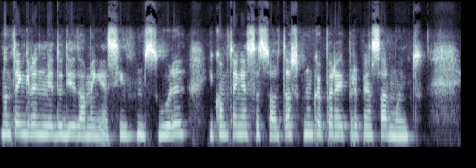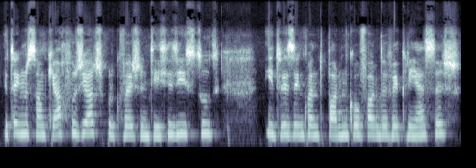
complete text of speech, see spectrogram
Não tenho grande medo do dia da manhã, sinto-me segura e, como tenho essa sorte, acho que nunca parei para pensar muito. Eu tenho noção que há refugiados, porque vejo notícias e isso tudo, e de vez em quando paro-me com o facto de haver crianças.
